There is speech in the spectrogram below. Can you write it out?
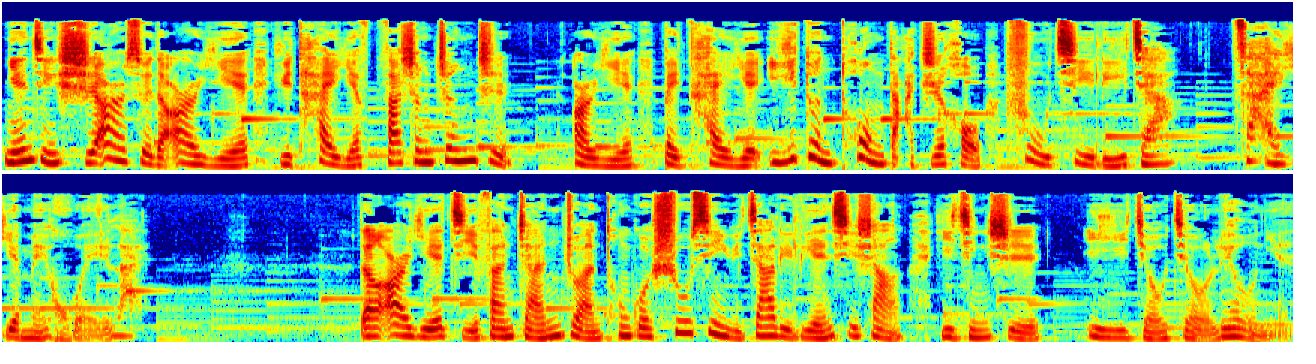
年仅十二岁的二爷与太爷发生争执，二爷被太爷一顿痛打之后，负气离家，再也没回来。等二爷几番辗转，通过书信与家里联系上，已经是一九九六年。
